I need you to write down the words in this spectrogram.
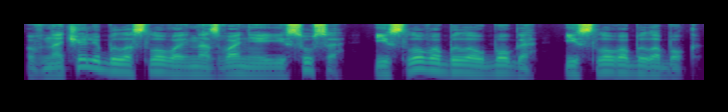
«В начале было Слово и название Иисуса, и Слово было у Бога, и Слово было Бог».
